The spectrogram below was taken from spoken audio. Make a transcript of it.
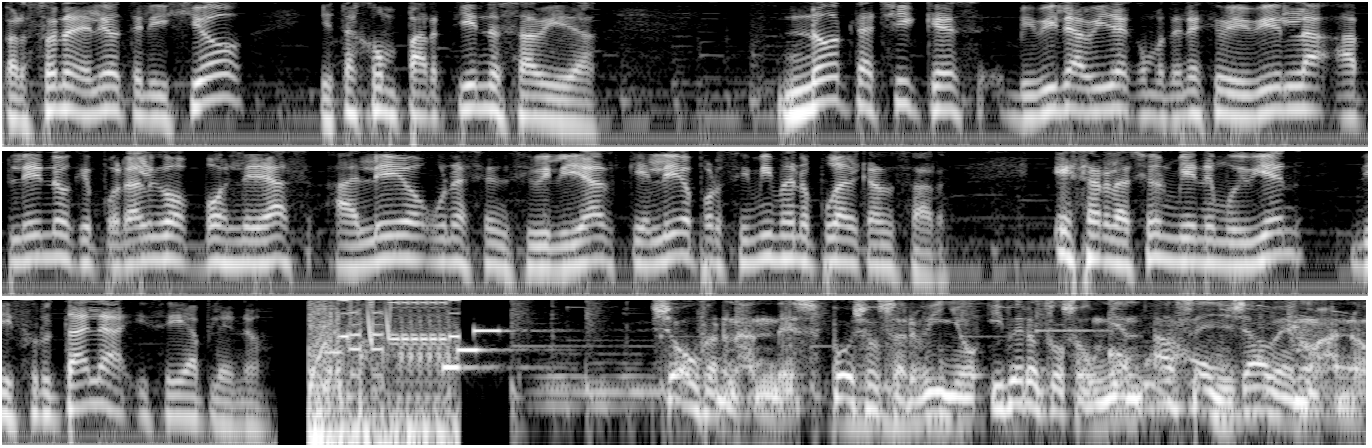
persona de Leo te eligió y estás compartiendo esa vida. No te achiques, viví la vida como tenés que vivirla a pleno, que por algo vos le das a Leo una sensibilidad que Leo por sí misma no puede alcanzar. Esa relación viene muy bien, disfrutala y seguí a pleno. Joe Fernández, Pollo Cerviño y Vero Unión hacen llave en mano.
